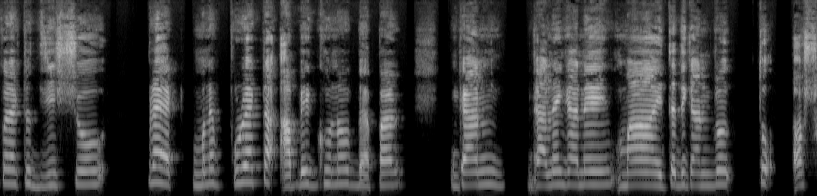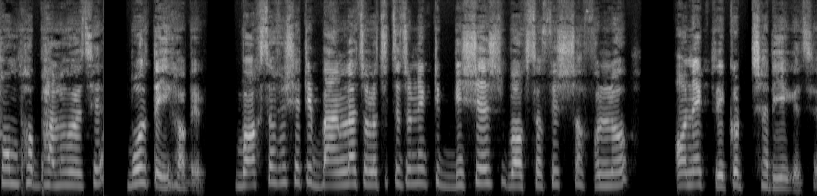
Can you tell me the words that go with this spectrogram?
করা একটা দৃশ্য, প্রায় মানে পুরো একটা আবেগঘন ব্যাপার। গান, গানে গানে মা ইত্যাদি গানগুলো তো অসম্ভব ভালো হয়েছে। বলতেই হবে। বক্স অফিস এটি বাংলা চলচ্চিত্রের জন্য একটি বিশেষ বক্স অফিস সাফল্য অনেক রেকর্ড ছাড়িয়ে গেছে।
